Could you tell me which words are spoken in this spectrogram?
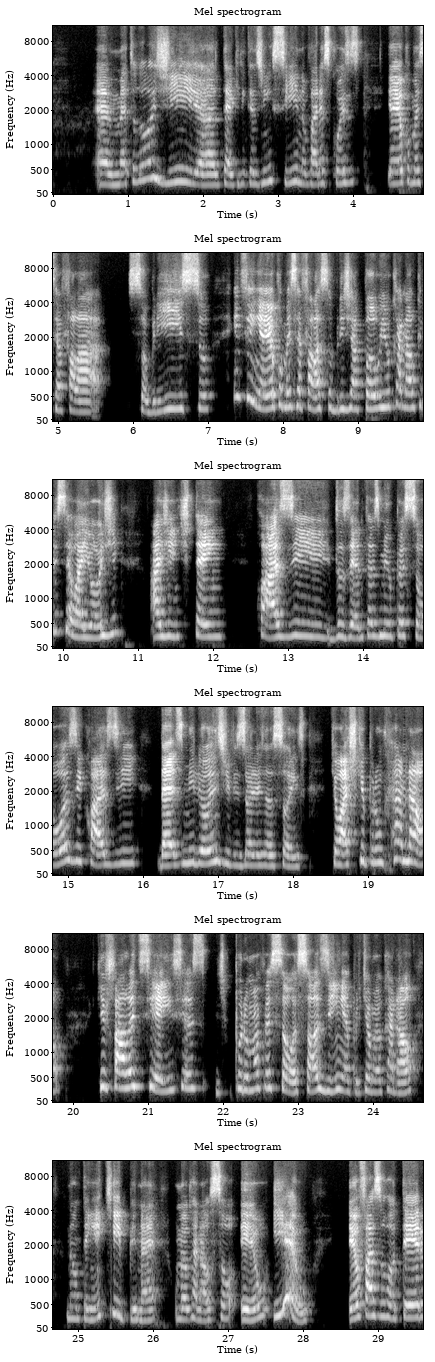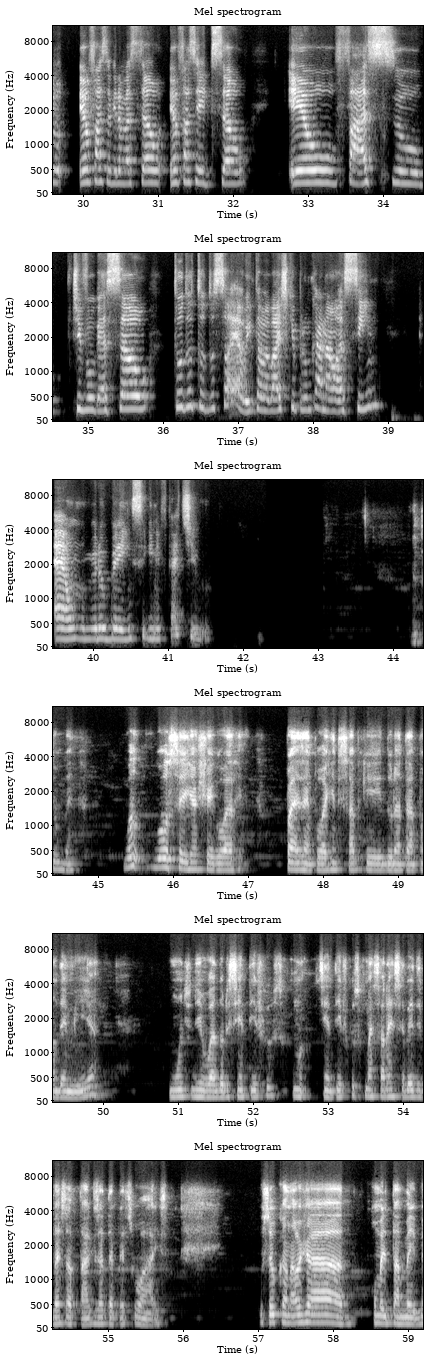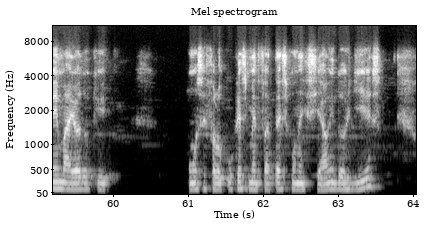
é, metodologia, técnicas de ensino, várias coisas. E aí eu comecei a falar sobre isso. Enfim, aí eu comecei a falar sobre Japão e o canal cresceu. Aí hoje a gente tem quase 200 mil pessoas e quase 10 milhões de visualizações, que eu acho que para um canal que fala de ciências por uma pessoa sozinha, porque o meu canal não tem equipe, né? O meu canal sou eu e eu. Eu faço o roteiro, eu faço a gravação, eu faço a edição, eu faço divulgação, tudo, tudo sou eu. Então eu acho que para um canal assim é um número bem significativo. Muito bem. Você já chegou a. Por exemplo, a gente sabe que durante a pandemia, muitos divulgadores científicos, científicos começaram a receber diversos ataques, até pessoais. O seu canal já, como ele está bem maior do que, como você falou, o crescimento foi até exponencial em dois dias,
